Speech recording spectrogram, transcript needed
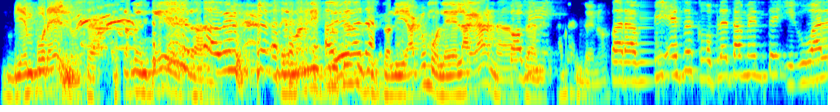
bien por él, o sea, exactamente, el man disfruta su sexualidad como le dé la gana, para, o sea, mí, ¿no? para mí eso es completamente igual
